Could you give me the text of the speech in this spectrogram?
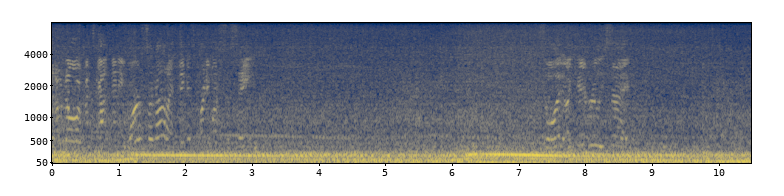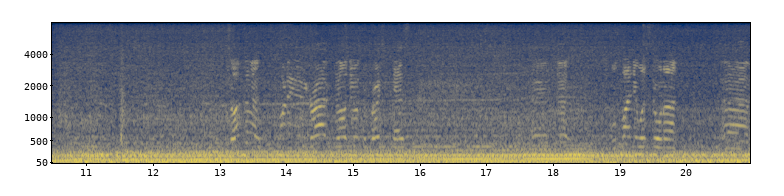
I don't know if it's gotten any worse or not. I think it's pretty much the same. So I, I can't really say. So I'm gonna put it in the garage and I'll do a compression test. And uh, we'll find out what's going on. Um,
